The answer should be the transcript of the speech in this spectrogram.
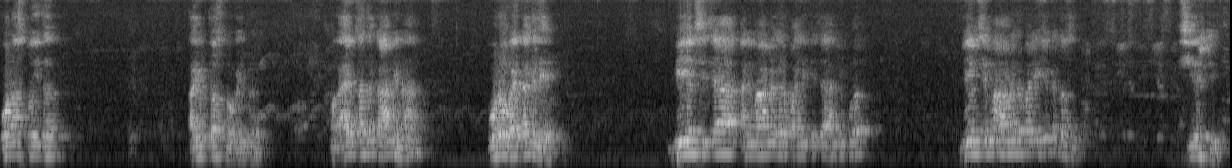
कोण असतो इथं? आयुक्त असतो का इथं? मग आयुक्ताचं काम आहे ना? पोरं वैता गेले बीएमसीच्या आणि महानगरपालिकेच्या आणि पुढं बीएमसी महानगरपालिका एकच असेल सीएसटी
